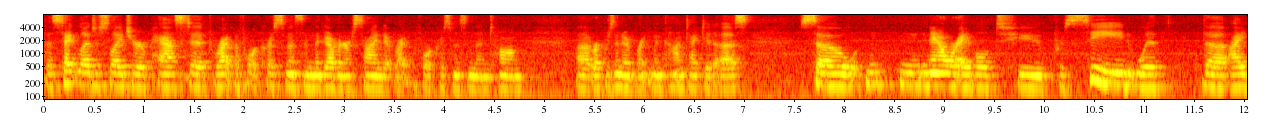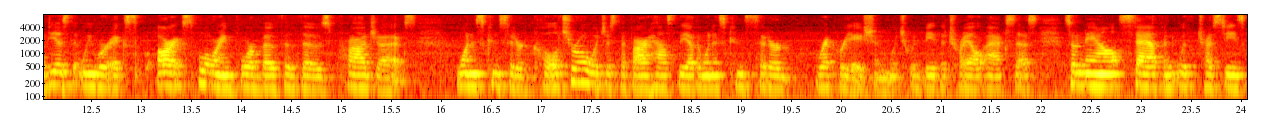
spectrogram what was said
the state legislature passed it right before Christmas, and the governor signed it right before Christmas, and then Tom, uh, Representative Brinkman contacted us. So n- now we're able to proceed with the ideas that we were, ex- are exploring for both of those projects. One is considered cultural, which is the firehouse, the other one is considered recreation, which would be the trail access. So now staff and with trustees'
